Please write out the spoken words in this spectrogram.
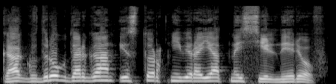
как вдруг Дарган исторг невероятный сильный рев.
